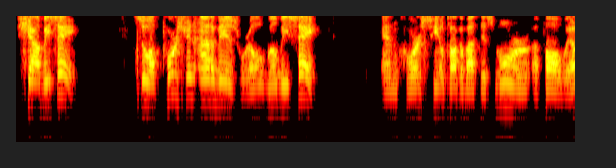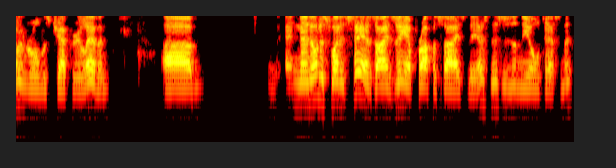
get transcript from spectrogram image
shall be saved. so a portion out of Israel will be saved. And of course, he'll talk about this more, uh, Paul will, in Romans chapter 11. Um, now, notice what it says. Isaiah prophesies this. This is in the Old Testament.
